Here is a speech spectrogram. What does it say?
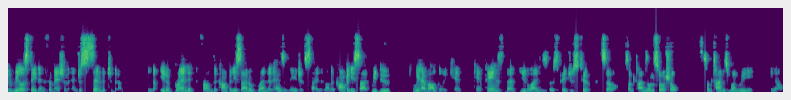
the real estate information, and just send it to them. You know, either branded from the company side or branded as an agent side. And on the company side, we do, we have outgoing camp campaigns that utilizes those pages too. So sometimes on social, sometimes when we, you know,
